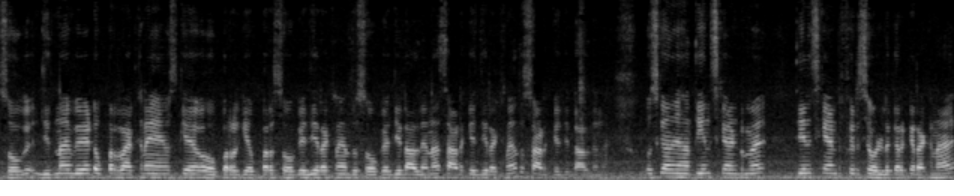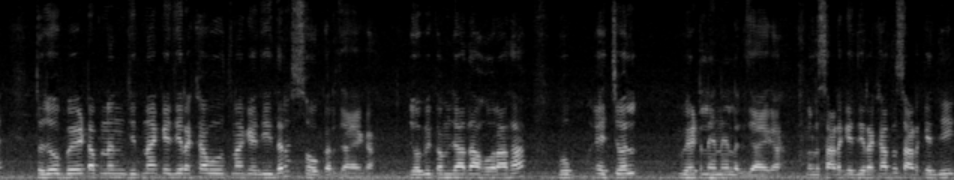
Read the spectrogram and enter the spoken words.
सौ जितना वेट ऊपर रख रहे हैं, उसके ऊपर के ऊपर सौ के जी रख रहे हैं तो सौ के जी डाल देना साठ के जी रख रहे हैं तो साठ के जी डाल देना उसके बाद यहाँ तीन सेकेंड में, तीन सेकेंड फिर से होल्ड करके रखना है। तो जो वेट अपने जितना के जी रखा, वो उतना के जी इधर शो कर जाएगा। जो भी कम ज़्यादा हो रहा था, वो एक्चुअल वेट लेने लग जाएगा। मतलब साठ के जी रखा तो साठ के जी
